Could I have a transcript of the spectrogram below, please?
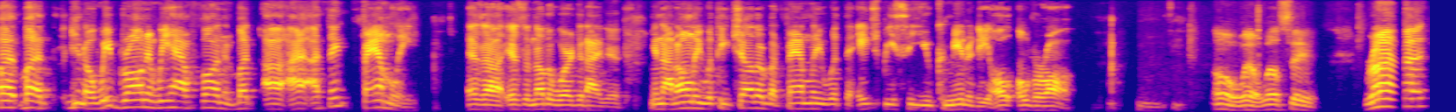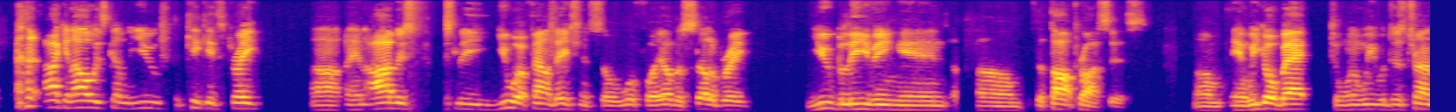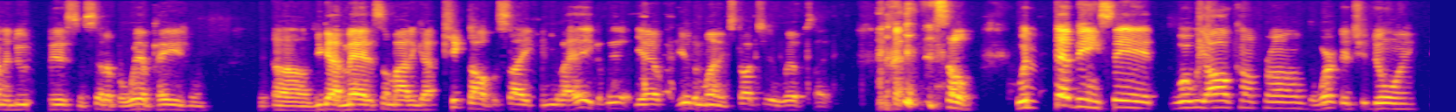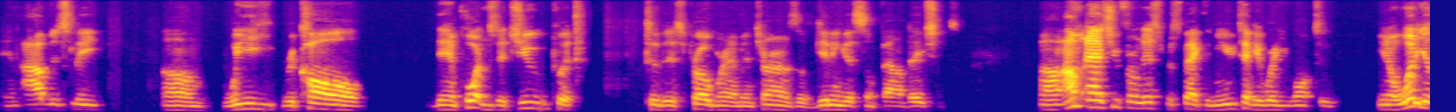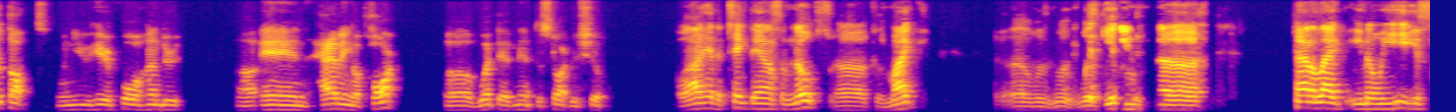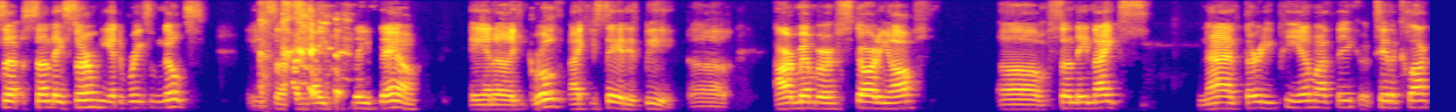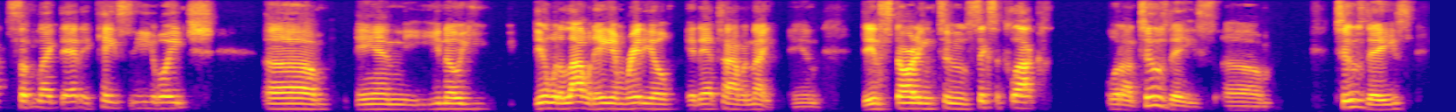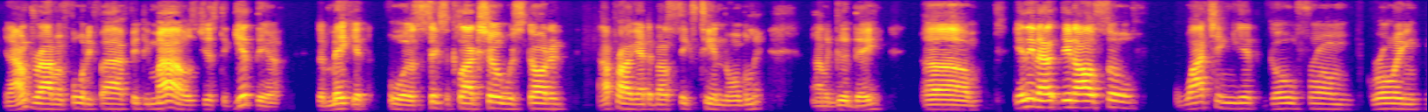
but but you know we've grown and we have fun, and but uh, I, I think family is a, is another word that I do. You know, not only with each other, but family with the HBCU community all, overall. Oh well, well said, Ryan. I can always come to you to kick it straight, uh, and obviously you are a foundation, so we'll forever celebrate you believing in um, the thought process. Um, and we go back to when we were just trying to do this and set up a web page when uh, you got mad at somebody and got kicked off the site, and you're like, "Hey, yeah, here's the money. Start your website." so, with that being said, where we all come from, the work that you're doing, and obviously, um, we recall the importance that you put to this program in terms of getting us some foundations. Uh, I'm ask you from this perspective, and you take it where you want to. You know, what are your thoughts when you hear 400 uh, and having a part of what that meant to start the show? Well, I had to take down some notes because uh, Mike uh, was, was, was getting uh, kind of like you know when hear Sunday sermon, you had to bring some notes, and so I write things down. And uh, growth, like you said, is big. I remember starting off uh, Sunday nights, 9 30 p.m., I think, or 10 o'clock, something like that at KCOH. Um, and, you know, you deal with a lot with AM radio at that time of night. And then starting to 6 o'clock, what, on Tuesdays, um, Tuesdays, and I'm driving 45, 50 miles just to get there to make it for a 6 o'clock show, which started, I probably got about 610 normally on a good day. Um, and then I then also watching it go from growing,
